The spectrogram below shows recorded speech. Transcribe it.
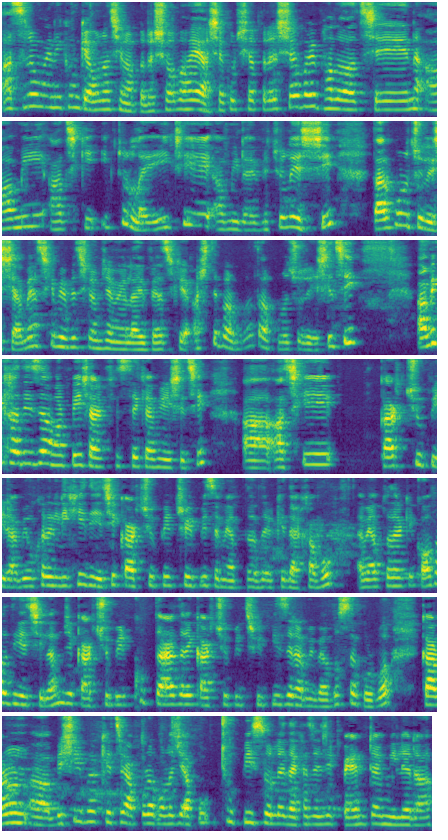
আসসালামু আলাইকুম, কেমন আছেন আপনারা সবাই? আশা করছি আপনারা সবাই ভালো আছেন। আমি আজকে একটু লেটে আমি লাইভে চলে এসেছি। তারপরে চলে এসেছি। আমি আজকে ভেবেছিলাম যে আমি লাইভে আজকে আসতে পারব না। তারপরে চলে এসেছি। আমি খাদিজা, আমার পেজ আরফিস থেকে আমি এসেছি। আজকে কারচুপির আমি ওখানে লিখিয়ে দিয়েছি কারচুপির থ্রি পিস আমি আপনাদেরকে দেখাবো। আমি আপনাদেরকে কথা দিয়েছিলাম যে কারচুপির খুব তাড়াতাড়ি কারচুপির থ্রি পিসের আমি ব্যবস্থা করব। কারণ বেশিরভাগ ক্ষেত্রে আপুরা বলে যে আপু টু পিস হলে দেখা যায় যে প্যান্টটা মিলে না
